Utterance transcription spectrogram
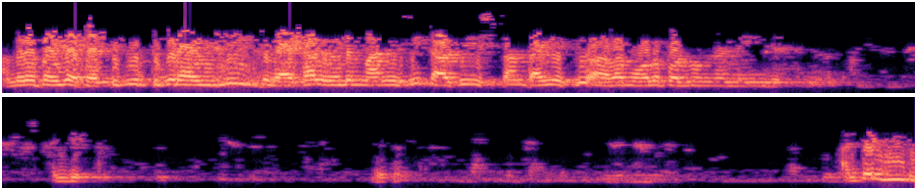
అందులో పైగా టెస్ట్ పూర్తి కూడా అయింది ఇంక వేషాలు వేయడం మానేసి కాఫీ ఇస్తాను తాగేసి అలా మూల పడి ఏం అని అని చెప్తాను అంటే వీడు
